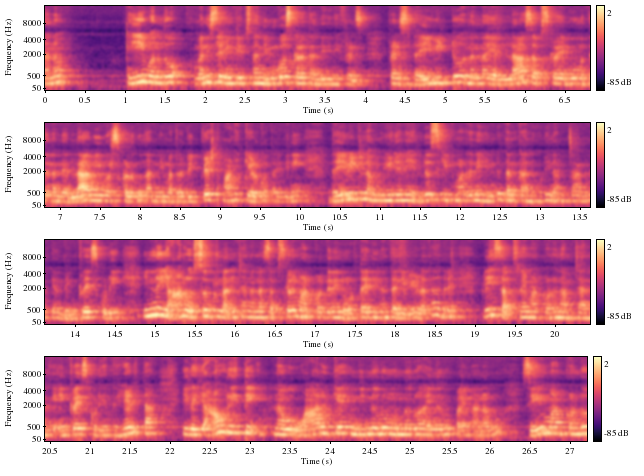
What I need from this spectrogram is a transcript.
ನಾನು ಈ ಒಂದು ಮನಿ ಸೇವಿಂಗ್ ಟಿಪ್ಸ್ನ ನಿಮಗೋಸ್ಕರ ತಂದಿದ್ದೀನಿ ಫ್ರೆಂಡ್ಸ್ ಫ್ರೆಂಡ್ಸ್ ದಯವಿಟ್ಟು ನನ್ನ ಎಲ್ಲ ಸಬ್ಸ್ಕ್ರೈಬು ಮತ್ತು ನನ್ನ ಎಲ್ಲ ವ್ಯೂವರ್ಸ್ಗಳಿಗೂ ನಾನು ನಿಮ್ಮ ಹತ್ರ ರಿಕ್ವೆಸ್ಟ್ ಮಾಡಿ ಕೇಳ್ಕೊತಾ ಇದ್ದೀನಿ. ದಯವಿಟ್ಟು ನಮ್ಮ ವೀಡಿಯೋನ ಎಲ್ಲೂ ಸ್ಕಿಪ್ ಮಾಡ್ದೇ ಹೆಂಡು ತನಕ ನೋಡಿ ನಮ್ಮ ಚಾನಲ್ಗೆ ಒಂದು ಎಂಕ್ರೇಜ್ ಕೊಡಿ. ಇನ್ನು ಯಾರು ಹೊಸಬ್ರು ನನ್ನ ಚಾನಲ್ನ ಸಬ್ಸ್ಕ್ರೈಬ್ ಮಾಡ್ಕೊಳ್ದೇ ನೋಡ್ತಾ ಇದ್ದೀನಿ ಅಂತ ನೀವು ಹೇಳೋದಾದರೆ ಪ್ಲೀಸ್ ಸಬ್ಸ್ಕ್ರೈಬ್ ಮಾಡಿಕೊಂಡು ನಮ್ಮ ಚಾನಲ್ಗೆ ಎಂಕ್ರೇಜ್ ಕೊಡಿ ಅಂತ ಹೇಳ್ತಾ, ಈಗ ಯಾವ ರೀತಿ ನಾವು ವಾರಕ್ಕೆ ಒಂದು ಇನ್ನೂರು, ಮುನ್ನೂರು, ಐನೂರು ರೂಪಾಯಿನ ನಾವು ಸೇವ್ ಮಾಡಿಕೊಂಡು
